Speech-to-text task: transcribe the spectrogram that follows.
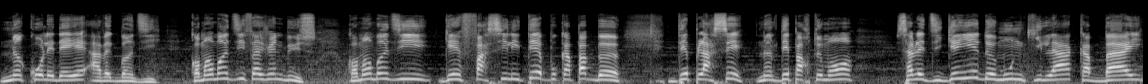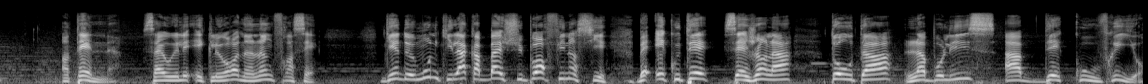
nan kole deye avèk bandi. Koman bandi fè jwen bus? Koman bandi gen fasilite pou kapab euh, deplase nan departement? Sa vle di genye de moun ki la kap bay anten. Sa yo le ekleron nan lang fransè. Gen de moun ki la kap bay support finansye. Ben ekoute, se jan la To ou ta, la polis ap dekouvri yo.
